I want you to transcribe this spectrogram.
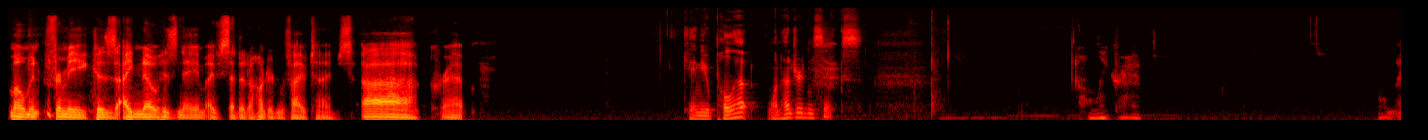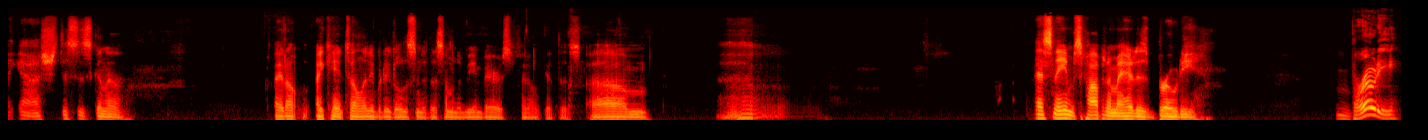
moment for me because I know his name. I've said it 105 times. Ah, crap. Can you pull out 106? Holy crap. My gosh, this is gonna I don't I can't tell anybody to listen to this. I'm gonna be embarrassed if I don't get this. Um uh, last name's popping in my head is Brody. Brody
